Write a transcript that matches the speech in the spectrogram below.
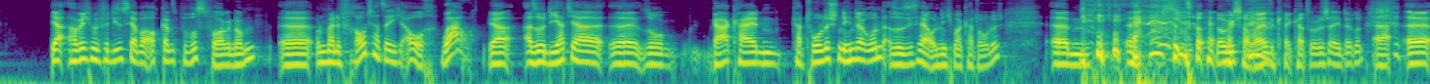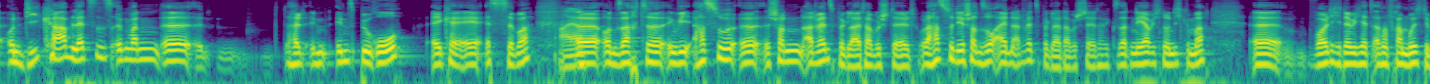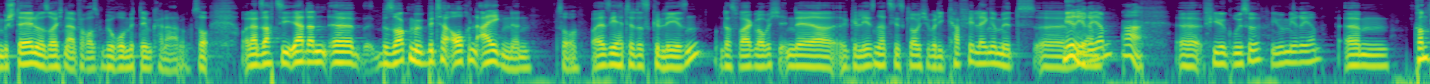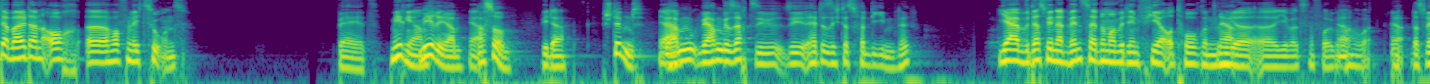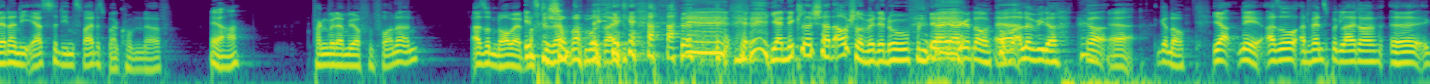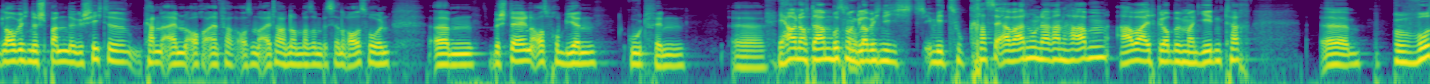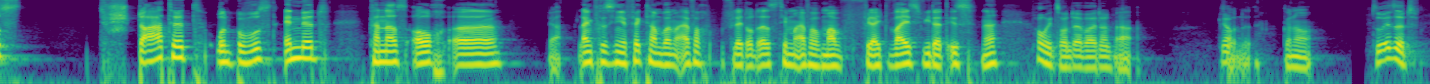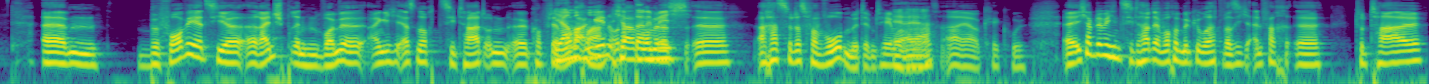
ja, habe ich mir für dieses Jahr aber auch ganz bewusst vorgenommen. Äh, und meine Frau tatsächlich auch. Wow. Ja, also die hat ja äh, so gar keinen katholischen Hintergrund, also sie ist ja auch nicht mal katholisch. Ähm, so, logischerweise kein katholischer Hintergrund. Ja. Äh, und die kam letztens irgendwann äh, halt in, ins Büro, aka Esszimmer, Ah, ja. äh, und sagte irgendwie, hast du äh, schon einen Adventsbegleiter bestellt? Oder hast du dir schon so einen Adventsbegleiter bestellt? Habe ich gesagt, nee, habe ich noch nicht gemacht. Äh, wollte ich nämlich jetzt erstmal fragen, muss ich den bestellen oder soll ich ihn einfach aus dem Büro mitnehmen? Keine Ahnung. So. Und dann sagt sie, ja, dann äh, besorg mir bitte auch einen eigenen. So, weil sie hätte das gelesen. Und das war, glaube ich, in der, äh, gelesen hat sie es, glaube ich, über die Kaffeelänge mit äh, Miriam. Ah. Äh, viele Grüße, liebe Miriam. Ähm, Kommt ja bald dann auch hoffentlich zu uns. wer jetzt? Miriam. Miriam. Ja. Ach so, Wieder. stimmt. Wir, Ja. haben, wir haben gesagt, sie, sie hätte sich das verdient, ne? Ja, dass wir in Adventszeit nochmal mit den vier Autoren Ja. hier äh, jeweils eine Folge Ja. machen wollen. Ja, das wäre dann die erste, die ein zweites Mal kommen darf. Ja. Fangen wir dann wieder von vorne an? Also Norbert, mach dich schon Insgesamt. mal bereit. ja, Niklas hat auch schon mit den Hufen. ja, ja, genau. Kommen Ja. alle wieder. Ja, Ja. genau. Ja, nee, also Adventsbegleiter, äh, glaube ich, eine spannende Geschichte. Kann einem auch einfach aus dem Alltag noch mal so ein bisschen rausholen. Ähm, bestellen, ausprobieren, gut finden. Äh, Ja, und auch da muss man, glaube ich, nicht irgendwie zu krasse Erwartungen daran haben. Aber ich glaube, wenn man jeden Tag äh, bewusst startet und bewusst endet, kann das auch äh, ja, langfristigen Effekt haben, weil man einfach vielleicht auch das Thema einfach mal vielleicht weiß, wie das ist. Ne? Horizont erweitern. Ja. Ja. So, genau. So ist es. Ähm, bevor wir jetzt hier äh, reinsprinten, wollen wir eigentlich erst noch Zitat und äh, Kopf der Ja, Woche angehen? Ich oder da wollen wir nämlich- das, äh, Ach, hast du das verwoben mit dem Thema? Ja, ja. Ah ja, okay, cool. Äh, ich habe nämlich ein Zitat der Woche mitgebracht, was ich einfach äh, total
